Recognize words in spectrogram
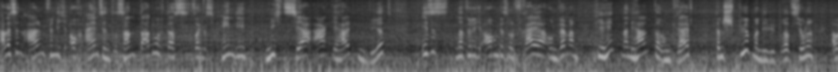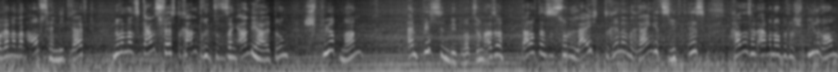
Alles in allem finde ich auch eins interessant, dadurch, dass sozusagen das Handy nicht sehr arg gehalten wird, ist es natürlich auch ein bisschen freier. Und wenn man hier hinten an die Halterung greift, dann spürt man die Vibrationen, aber wenn man dann aufs Handy greift, nur wenn man es ganz fest randrückt sozusagen an die Halterung, spürt man ein bisschen Vibration. Also dadurch, dass es so leicht drinnen reingezwickt ist, hat es halt einfach noch ein bisschen Spielraum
